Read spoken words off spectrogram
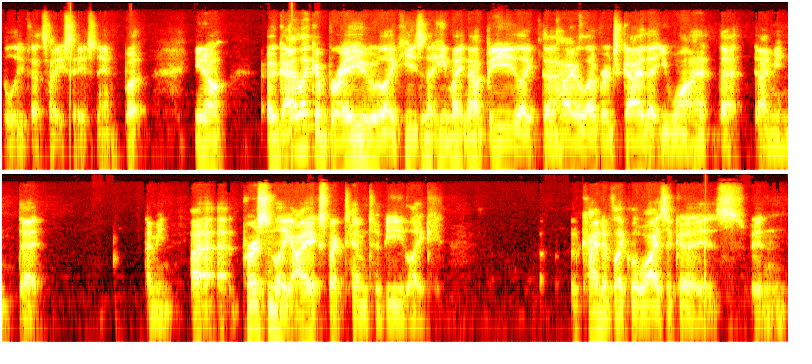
believe that's how you say his name. But you know, a guy like Abreu, like he's not, he might not be like the higher leverage guy that you want. That I mean, that I mean, I, personally, I expect him to be like kind of like Loáisiga is in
